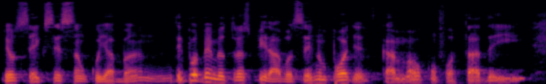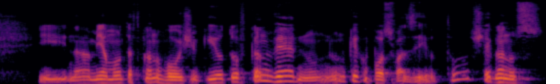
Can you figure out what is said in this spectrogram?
Eu sei que vocês são cuiabanos, não tem problema eu transpirar, vocês não podem ficar mal confortados aí. E na minha mão está ficando roxa aqui, eu estou ficando velho, não, o que, que eu posso fazer? Eu estou chegando os,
